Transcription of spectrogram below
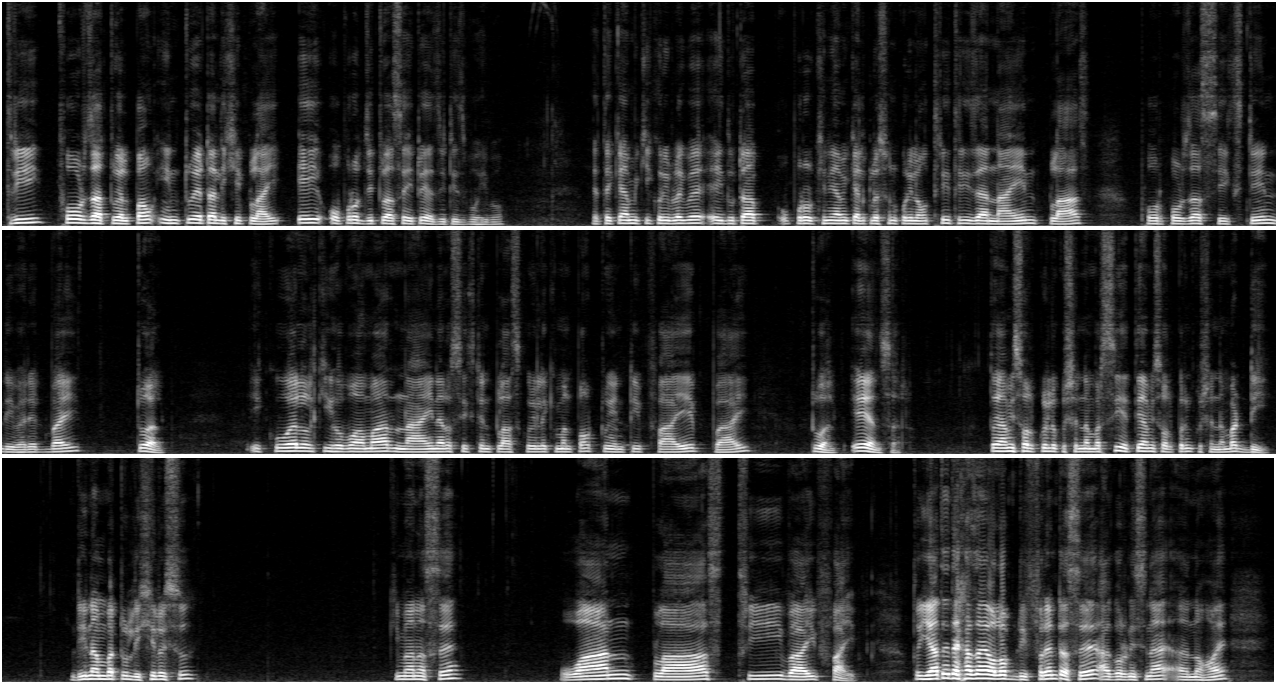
থ্ৰী ফ'ৰ জা টুৱেল্ভ পাওঁ ইনটু এটা লিখি পেলাই এই ওপৰত যিটো আছে এইটো এজ ইট ইজ বহিব। এতেকে আমি কি কৰিব লাগিব? এই দুটা ওপৰৰখিনি আমি কেলকুলেশ্যন কৰি লওঁ। থ্ৰী থ্ৰী জা নাইন প্লাছ ফ'ৰ ফ'ৰ জা sixteen divided by twelve equal কি হ'ব আমাৰ? নাইন আৰু ছিক্সটিন প্লাছ কৰিলে কিমান পাওঁ? টুৱেণ্টি ফাইভ বাই টুৱেল্ভ এই এনচাৰ তো আমি ছল্ভ কৰিলোঁ কুৱেশ্যন নাম্বাৰ চি এতিয়া আমি ছল্ভ কৰিম কুৱেশ্যন নাম্বাৰ ডি ডি নাম্বাৰটো লিখি লৈছোঁ। কিমান আছে? One plus three by five. তো ইয়াতে দেখা যায় অলপ ডিফাৰেণ্ট আছে আগৰ নিচিনা নহয়।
